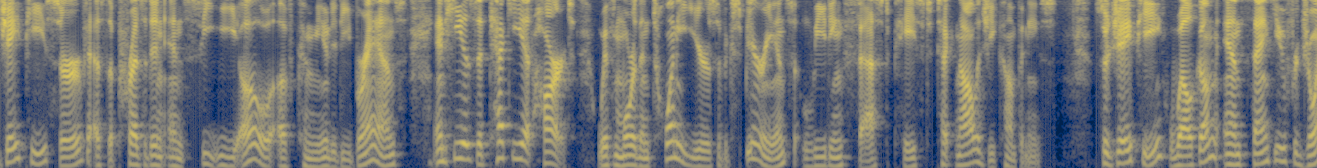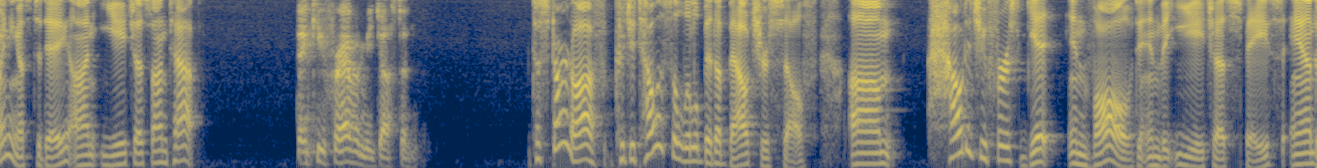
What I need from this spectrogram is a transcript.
JP served as the president and CEO of Community Brands, and he is a techie at heart with more than 20 years of experience leading fast paced technology companies. So, JP, welcome and thank you for joining us today on EHS on Tap. Thank you for having me, Justin. To start off, could you tell us a little bit about yourself? Um, how did you first get involved in the EHS space, and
